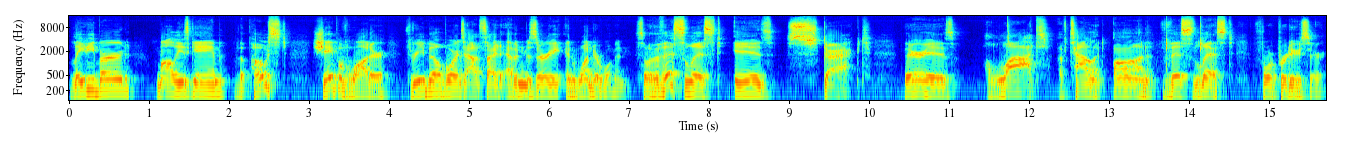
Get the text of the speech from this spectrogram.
Lady Bird, Molly's Game, The Post, Shape of Water, Three Billboards Outside Ebbing, Missouri, and Wonder Woman. So this list is stacked. There is a lot of talent on this list for producer.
